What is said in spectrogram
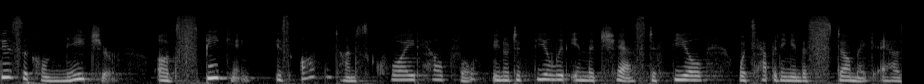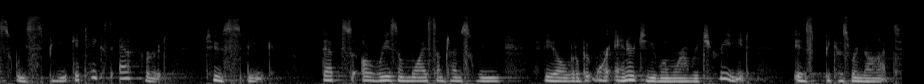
physical nature of speaking is oftentimes quite helpful. You know, to feel it in the chest, to feel what's happening in the stomach as we speak. It takes effort to speak. That's a reason why sometimes we feel a little bit more energy when we're on retreat, is because we're not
